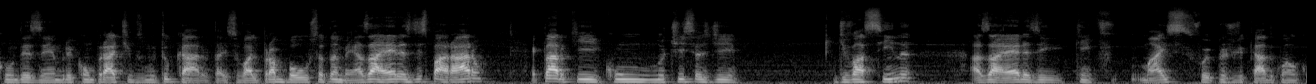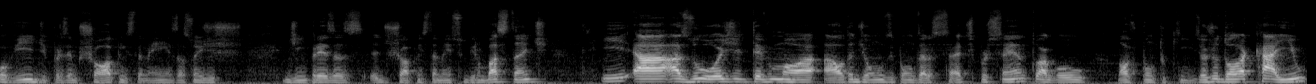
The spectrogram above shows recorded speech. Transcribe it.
com dezembro e comprar ativos muito caros, tá? Isso vale para a bolsa também. As aéreas dispararam. É claro que com notícias de, de vacina, as aéreas e quem mais foi prejudicado com a Covid, por exemplo, shoppings também, as ações de, de empresas de shoppings também subiram bastante. E a Azul hoje teve uma alta de 11,07%, a Gol 9,15%. Hoje o dólar caiu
